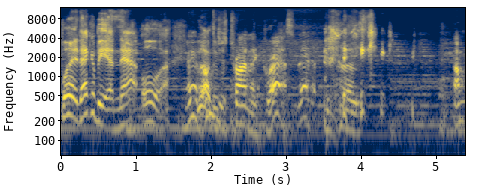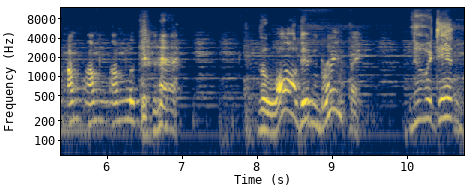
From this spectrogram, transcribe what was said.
boy. That could be a nat. Oh, Man, I'm just trying to grasp that because I'm, I'm, I'm, I'm looking at the law didn't bring faith, no, it didn't.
